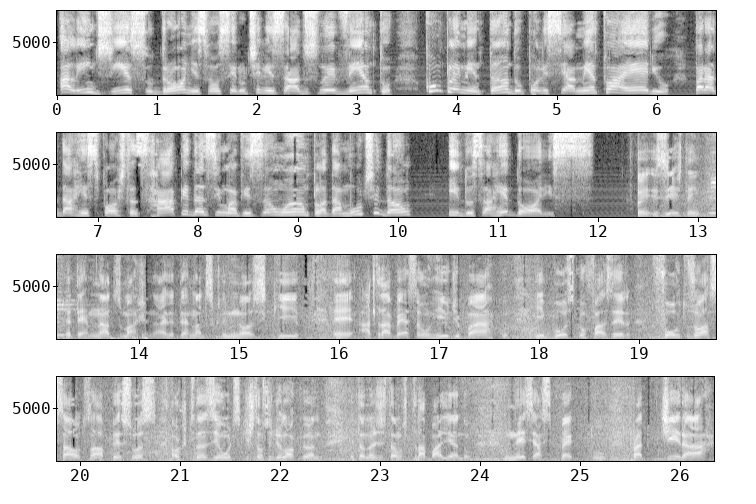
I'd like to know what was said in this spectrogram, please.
Além disso, drones vão ser utilizados no evento, complementando o policiamento aéreo para dar respostas rápidas e uma visão ampla da multidão e dos arredores. Existem determinados marginais, determinados criminosos que é, atravessam o rio de barco e buscam fazer furtos ou assaltos a pessoas, aos transeuntes que estão se deslocando. Então nós estamos trabalhando nesse aspecto para tirar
